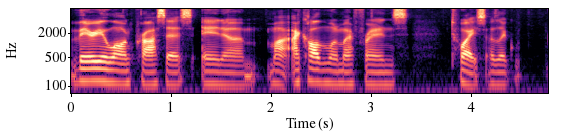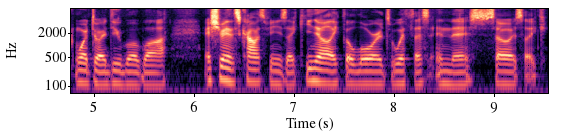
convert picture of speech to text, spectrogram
very long process. And um, my I called one of my friends twice. I was like, "What do I do?" Blah blah. And she made this comment to me. He's like, "You know, like the Lord's with us in this." So it's like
